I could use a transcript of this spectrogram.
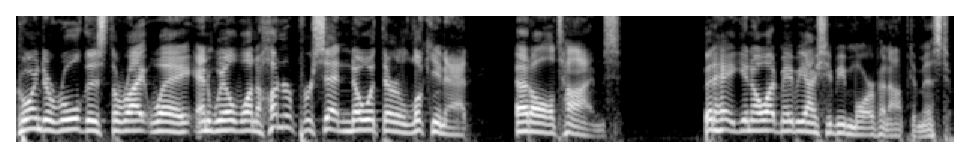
going to rule this the right way and will 100% know what they're looking at at all times. But hey, you know what? Maybe I should be more of an optimist.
